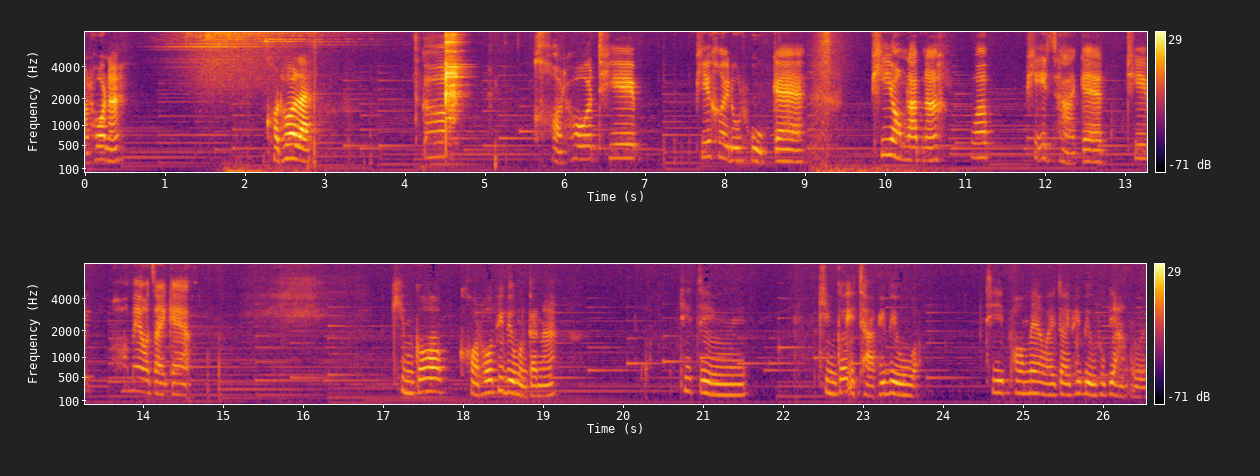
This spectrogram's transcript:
อโทษนะ ขอโทษแหละก็ขอโทษที่พี่เคยดูถูกแก พี่ยอมรับนะ ว่าพี่อิจฉาแกที่พ่อแม่เอาใจแกอะคิมก็ขอโทษพี่บิวเหมือนกันนะ ที่จริง คิมก็อิจฉาพี่บิวอะที่พ่อแม่ไว้ใจพี่บิวทุกอย่างเลย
